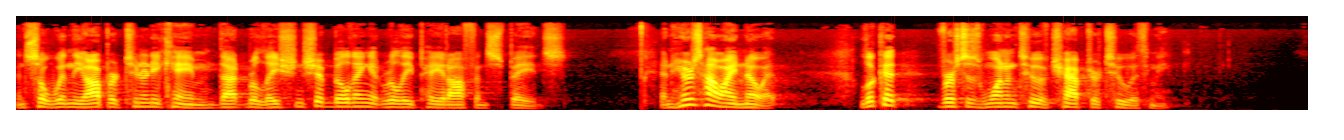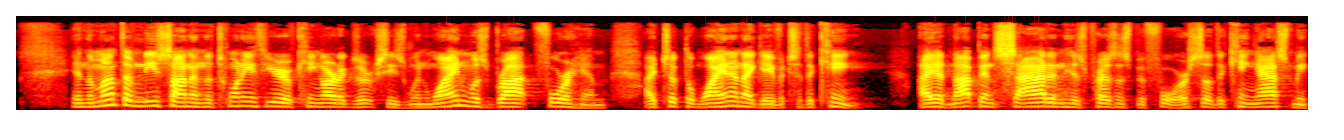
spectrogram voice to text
And so when the opportunity came, that relationship building, it really paid off in spades. And here's how I know it look at verses 1 and 2 of chapter 2 with me. In the month of Nisan, in the 20th year of King Artaxerxes, when wine was brought for him, I took the wine and I gave it to the king. I had not been sad in his presence before, so the king asked me,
